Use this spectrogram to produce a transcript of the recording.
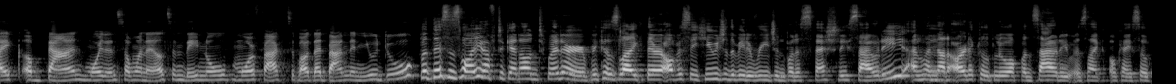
like a band more than someone else and they know more facts about that band than you do. But this is why you have to get on Twitter because like they're obviously huge in the MENA region, but especially Saudi. And when that article blew up on Saudi, it was like, okay, so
